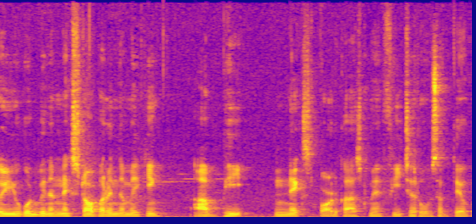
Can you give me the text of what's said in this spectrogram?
तो you could be the next topper in the making आप भी नेक्स्ट पॉडकास्ट में फीचर हो सकते हो।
